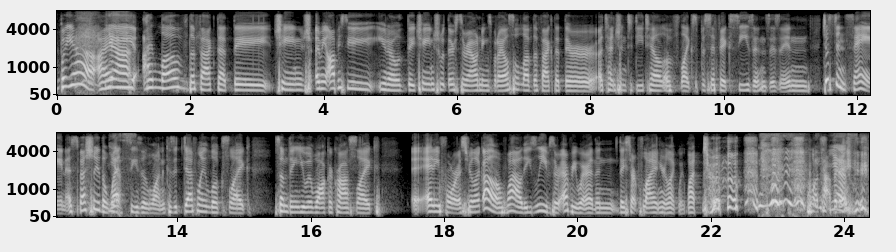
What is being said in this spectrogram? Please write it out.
but yeah, I yeah. I love the fact that they change I mean, obviously, you know, they change with their surroundings, but I also love the fact that their attention to detail of like specific seasons is in just insane, especially the wet yes. season one, because it definitely looks like something you would walk across like any forest, you're like, oh wow, these leaves are everywhere. And then they start flying. You're like, wait, what? What's happening?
